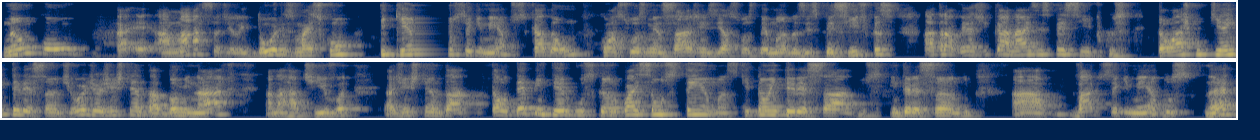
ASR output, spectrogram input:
não com a, é, a massa de eleitores, mas com pequenos segmentos, cada um com as suas mensagens e as suas demandas específicas, através de canais específicos. Então, acho que o que é interessante hoje é a gente tentar dominar a narrativa, a gente tentar estar tá o tempo inteiro buscando quais são os temas que estão interessados, interessando a vários segmentos, né?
